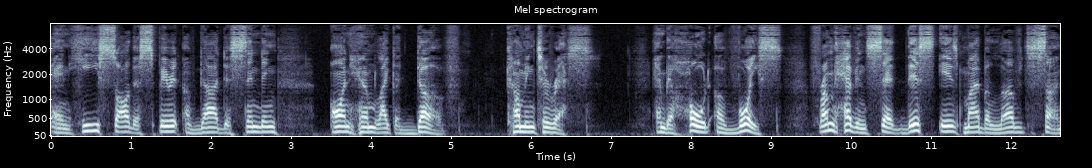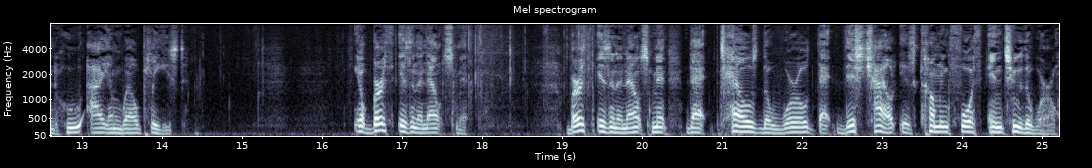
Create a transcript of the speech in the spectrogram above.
and he saw the spirit of God descending on him like a dove coming to rest and behold a voice from heaven said, This is my beloved Son, who I am well pleased. You know, birth is an announcement. Birth is an announcement that tells the world that this child is coming forth into the world.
